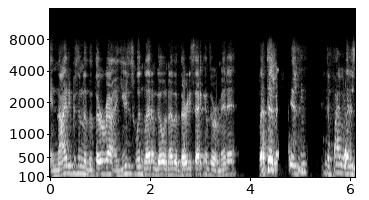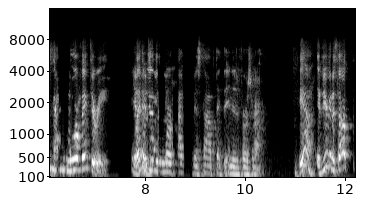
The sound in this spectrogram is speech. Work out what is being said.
and 90% of the third round, and you just wouldn't let him go another 30 seconds or a minute. Let man the fight would have been moral victory. If, let him if, have more fight been stopped at the end of the first round. Yeah, if you're gonna stop,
